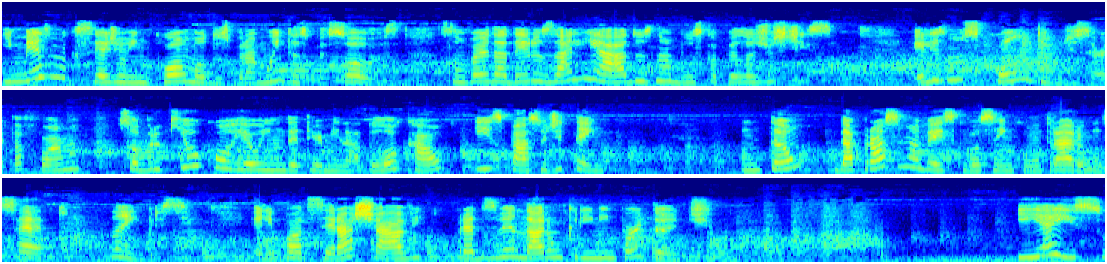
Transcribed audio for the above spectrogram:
e, mesmo que sejam incômodos para muitas pessoas, são verdadeiros aliados na busca pela justiça. Eles nos contam, de certa forma, sobre o que ocorreu em um determinado local e espaço de tempo então, da próxima vez que você encontrar um inseto, lembre-se, ele pode ser a chave para desvendar um crime importante. E é isso.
